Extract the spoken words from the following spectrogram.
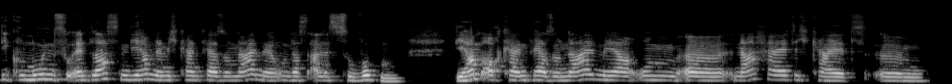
die Kommunen zu entlasten. Die haben nämlich kein Personal mehr, um das alles zu wuppen. Die haben auch kein Personal mehr, um äh, Nachhaltigkeit ähm,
